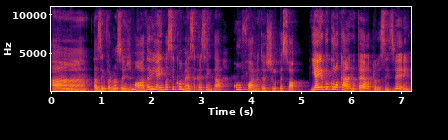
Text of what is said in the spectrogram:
a, as informações de moda e aí você começa a acrescentar conforme o teu estilo pessoal. E aí eu vou colocar na tela para vocês verem.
